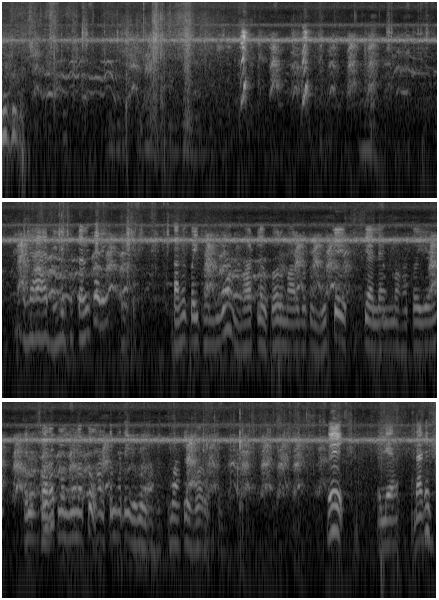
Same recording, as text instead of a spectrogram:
દિલીપ તમે તમે પૈસા લીધા માટલો ઘર મારો બધું મૂકે ત્યાં લાઈનમાં હતો એ. શરતમાં હું નતો. માટલો ઘર એ એટલે રાકેશ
